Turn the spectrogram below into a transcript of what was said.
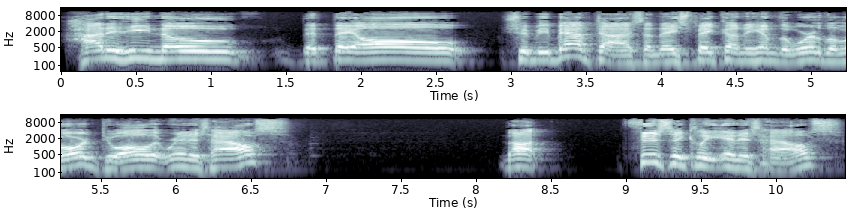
how did he know that they all should be baptized. And they spake unto him the word of the Lord to all that were in his house, not physically in his house.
